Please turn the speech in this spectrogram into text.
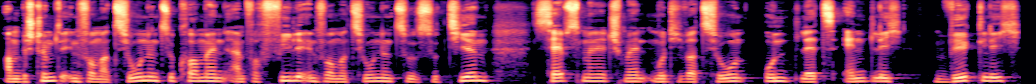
an bestimmte Informationen zu kommen, einfach viele Informationen zu sortieren, Selbstmanagement, Motivation und letztendlich wirklich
